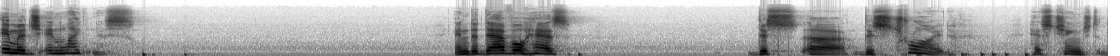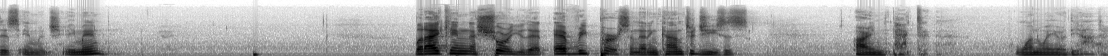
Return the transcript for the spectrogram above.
image and likeness. And the devil has this, uh, destroyed, has changed this image. Amen? But I can assure you that every person that encountered Jesus are impacted one way or the other.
